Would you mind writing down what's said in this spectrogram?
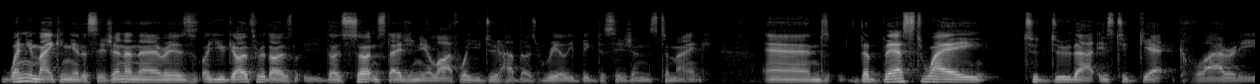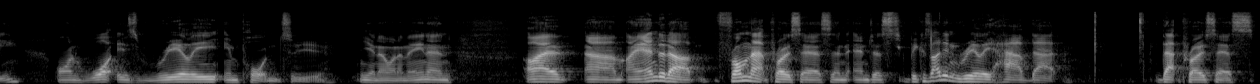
when you're making a decision and there is like you go through those those certain stages in your life where you do have those really big decisions to make. And the best way to do that is to get clarity on what is really important to you. You know what i mean? And i um, i ended up from that process and and just because i didn't really have that that process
